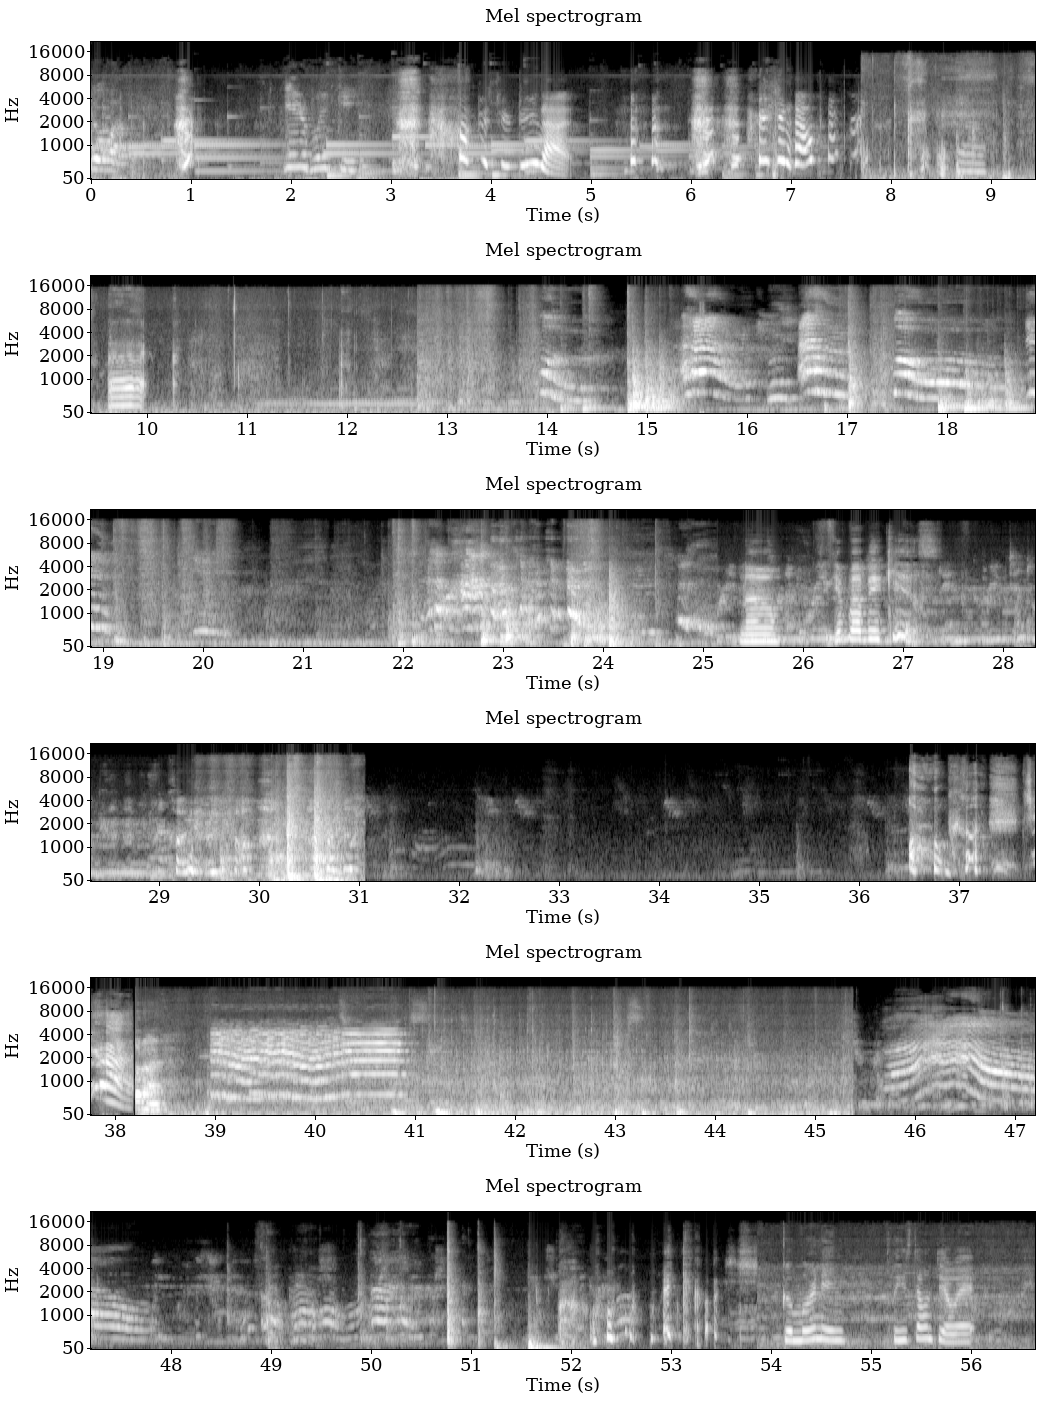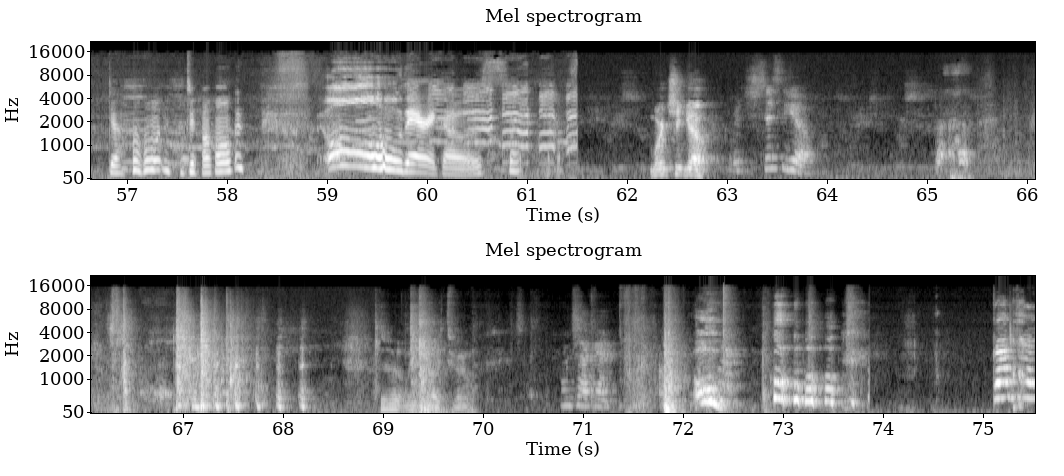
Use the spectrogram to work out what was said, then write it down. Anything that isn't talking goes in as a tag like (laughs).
you up. Get a blinky. How did you do that? (laughs) Are you gonna help him? Uh. No. Give Bubby a kiss. Hold on. Oh my gosh. Good morning. Please don't do it. Don't, don't. Oh, there it goes. Where'd she go? Where'd Sissy go? (laughs) This is what we go through. One second. Oh! (laughs) Purple,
